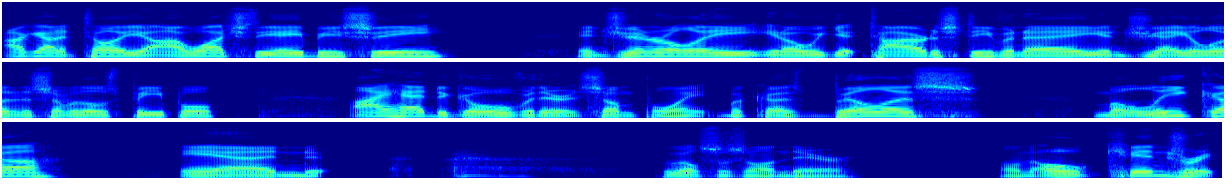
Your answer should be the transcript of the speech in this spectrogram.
I got to tell you, I watched the ABC, and generally, you know, we get tired of Stephen A. and Jalen and some of those people. I had to go over there at some point because Bilas, Malika, and who else was on there? On oh Kendrick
